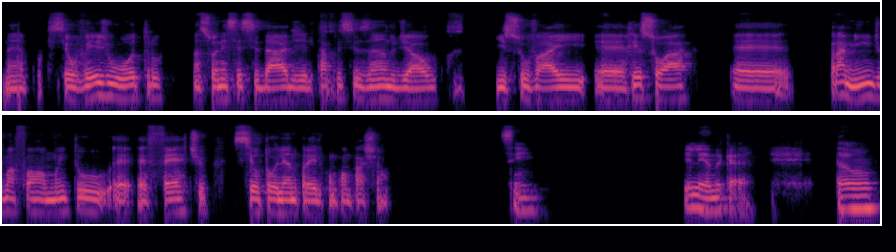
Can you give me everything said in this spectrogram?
né? Porque se eu vejo o outro na sua necessidade, ele está precisando de algo, isso vai é, ressoar é, para mim de uma forma muito é, é fértil se eu estou olhando para ele com compaixão. Sim. Que lindo, cara. Então,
